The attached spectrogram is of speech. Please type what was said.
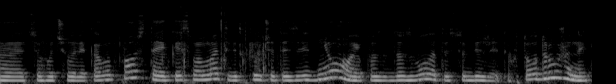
е, цього чоловіка, ви просто якийсь момент відключитесь від нього і дозволите собі жити. Хто одружений,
